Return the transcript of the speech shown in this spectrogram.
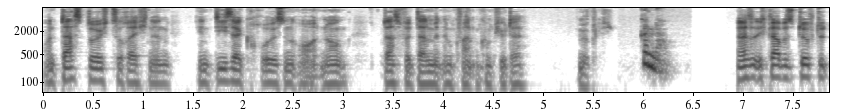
und das durchzurechnen in dieser Größenordnung, das wird dann mit einem Quantencomputer möglich. Genau. Also ich glaube, es dürfte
